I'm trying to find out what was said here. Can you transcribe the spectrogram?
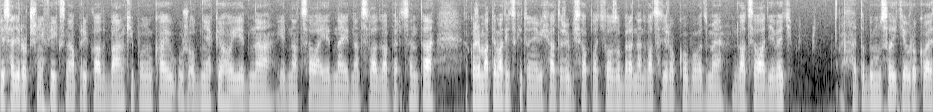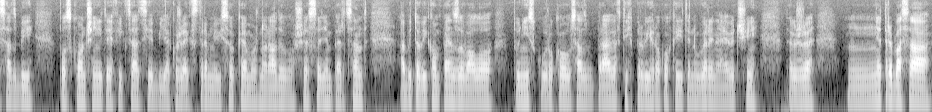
10-ročný fix napríklad banky ponúkajú už od nejakého 1, 1,1, 1,2%. Akože matematicky to nevychádza, že by sa oplatilo zobrať na 20 rokov povedzme 2,9 to by museli tie úrokové sadzby po skončení tej fixácie byť akože extrémne vysoké, možno rádovo 6-7%, aby to vykompenzovalo tú nízku úrokovú sadzbu práve v tých prvých rokoch, kedy ten úver je najväčší. Takže Netreba sa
